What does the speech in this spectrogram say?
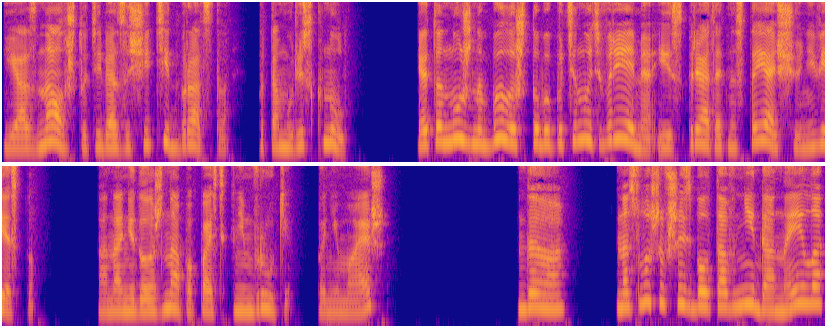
Я знал, что тебя защитит братство, потому рискнул. Это нужно было, чтобы потянуть время и спрятать настоящую невесту. Она не должна попасть к ним в руки, понимаешь? Да. Наслушавшись болтовни Данейла,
